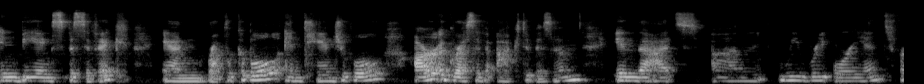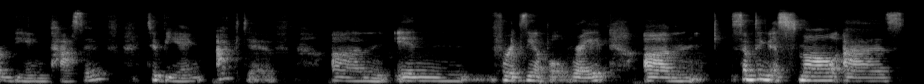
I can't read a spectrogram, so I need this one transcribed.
in being specific and replicable and tangible are aggressive activism in that um, we reorient from being passive to being active um, in, for example, right? Um, something as small as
